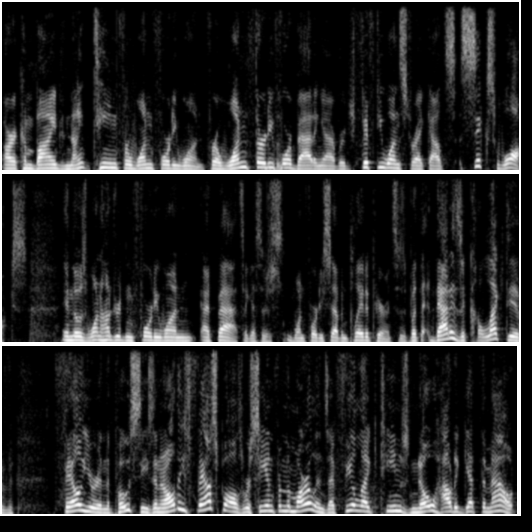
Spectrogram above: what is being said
are a combined 19 for 141 for a 134 mm-hmm. batting average, 51 strikeouts, six walks in those 141 at bats. I guess there's 147 plate appearances, but th- that is a collective failure in the postseason. And all these fastballs we're seeing from the Marlins, I feel like teams know how to get them out,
